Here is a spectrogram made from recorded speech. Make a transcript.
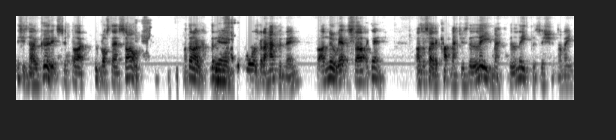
This is no good. It's just like we've lost our soul. I don't know. I didn't Yeah. know what was going to happen then, but I knew we had to start again. As I say, the cup matches, the league match, the league position. I mean,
